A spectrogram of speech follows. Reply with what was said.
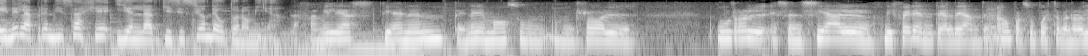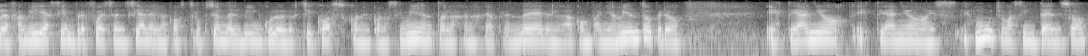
en el aprendizaje y en la adquisición de autonomía. Las familias tienen, tenemos un, rol un rol esencial diferente al de antes, ¿no? Por supuesto que el rol de la familia siempre fue esencial en la construcción del vínculo de los chicos con el conocimiento, en las ganas de aprender, en el acompañamiento, pero este año, este año es, mucho más intenso.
